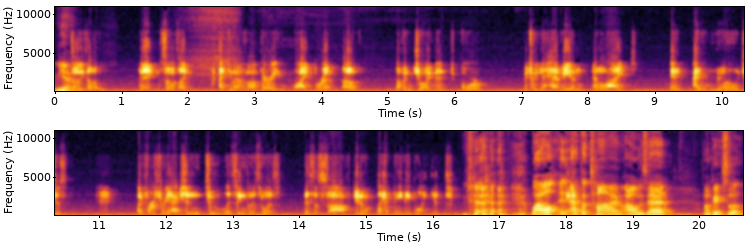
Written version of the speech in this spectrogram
yeah. of these other things. So it's like I do have a very wide breadth of of enjoyment for between the heavy and, and light. And I don't know, just my first reaction to listening to this was this is soft, you know, like a baby blanket. well, at the time I was at okay, so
